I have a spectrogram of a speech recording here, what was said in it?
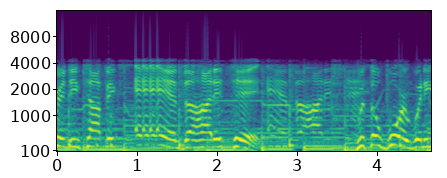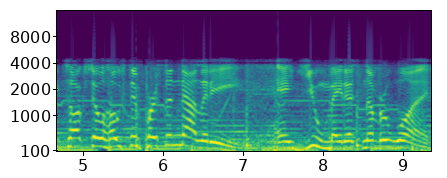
trending topics, and the hottest hits. And the hottest hits. With award winning talk show host and personality. And you made us number one.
